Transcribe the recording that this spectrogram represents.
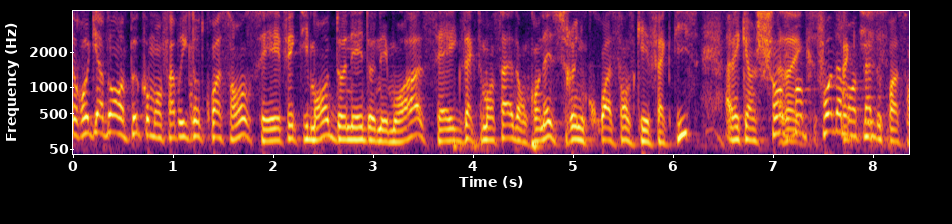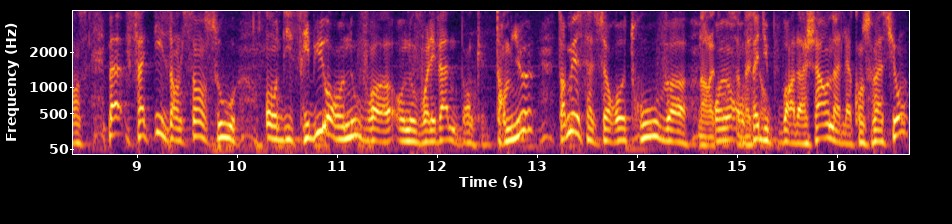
regardons un peu comment on fabrique notre croissance. C'est effectivement, donnez, donnez-moi. C'est exactement ça. Donc, on est sur une croissance qui est factice, avec un changement Avec fondamental factice. de croissance. Bah, factice dans le sens où on on ouvre, on ouvre les vannes. Donc, tant mieux, tant mieux, ça se retrouve. euh, on, on fait du pouvoir d'achat, on a de la consommation.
